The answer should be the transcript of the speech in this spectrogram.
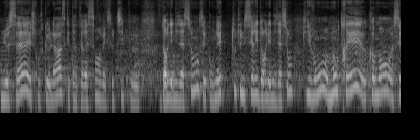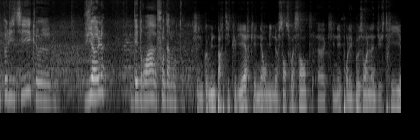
mieux c'est. Et je trouve que là, ce qui est intéressant avec ce type euh, d'organisation, c'est qu'on est toute une série d'organisations qui vont montrer euh, comment euh, ces politiques violent des droits fondamentaux. J'ai une commune particulière qui est née en 1960, euh, qui est née pour les besoins de l'industrie.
